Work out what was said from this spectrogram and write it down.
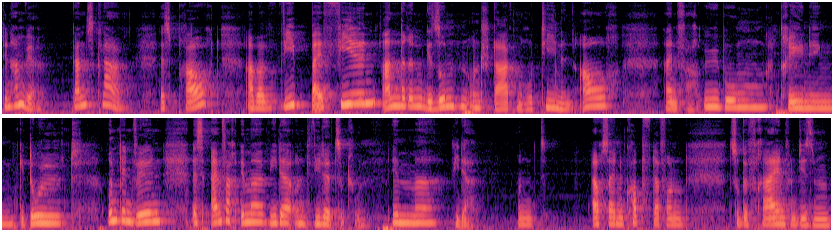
den haben wir, ganz klar. Es braucht aber wie bei vielen anderen gesunden und starken Routinen auch einfach Übung, Training, Geduld und den Willen, es einfach immer wieder und wieder zu tun. Immer wieder. Und auch seinen Kopf davon zu befreien, von diesem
